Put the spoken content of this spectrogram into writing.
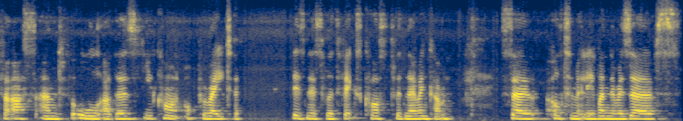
for us and for all others. You can't operate a business with fixed costs with no income. So ultimately, when the reserves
